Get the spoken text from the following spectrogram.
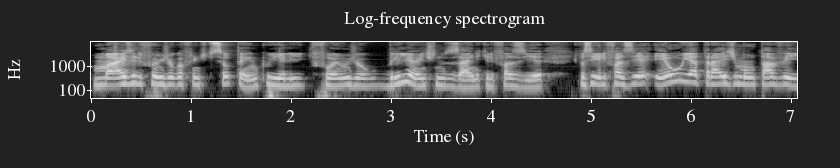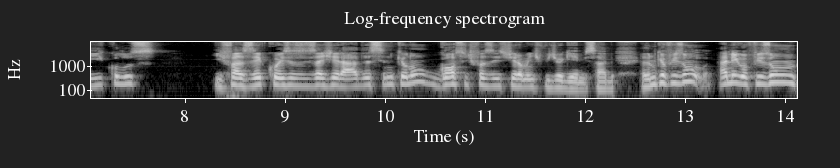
Mas ele foi um jogo à frente do seu tempo e ele foi um jogo brilhante no design que ele fazia. Tipo assim, ele fazia eu ir atrás de montar veículos e fazer coisas exageradas, sendo que eu não gosto de fazer isso geralmente em videogame, sabe? Eu lembro que eu fiz um. Amigo, eu fiz um.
